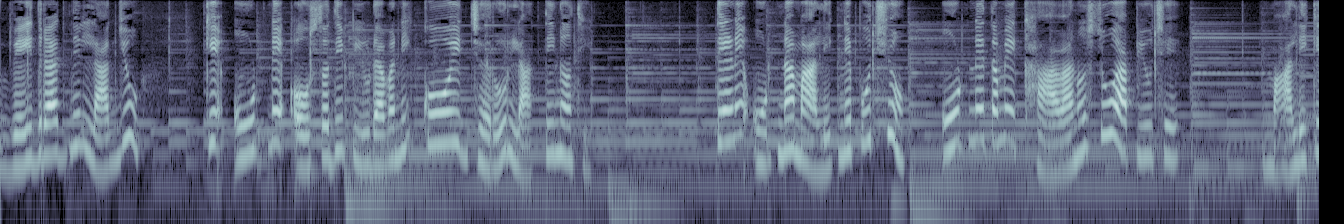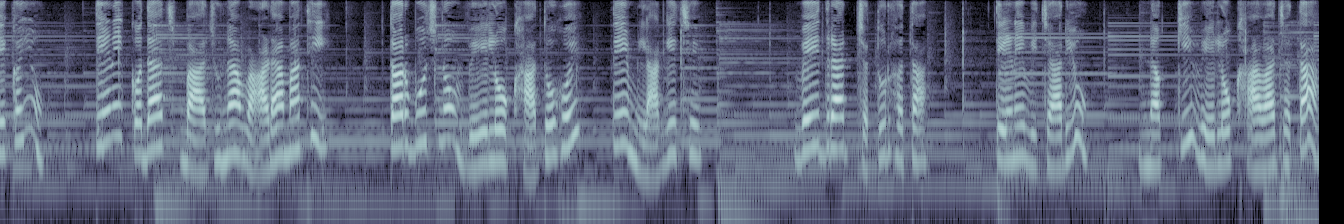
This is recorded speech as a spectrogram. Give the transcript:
વૈદરાજને લાગ્યું કે ઊંટને ઔષધિ પીવડાવવાની કોઈ જરૂર લાગતી નથી. તેણે ઊંટના માલિકને પૂછ્યું, ઊંટને તમે ખાવાનું શું આપ્યું છે? માલિકે કહ્યું, તેણે કદાચ બાજુના વાડામાંથી તરબૂચનો વેલો ખાતો હોય તેમ લાગે છે. વૈદરાજ ચતુર હતા. તેણે વિચાર્યું, નક્કી વેલો ખાવા જતા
